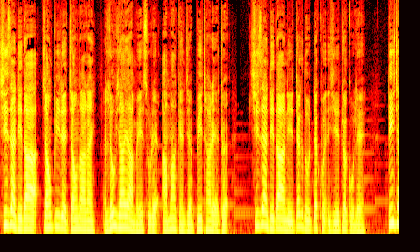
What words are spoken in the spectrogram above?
ရှီးစံဒေတာကျောင်းပြီးတဲ့ကျောင်းသားတိုင်းအလုပ်ရရမယ်ဆိုတဲ့အာမခံချက်ပေးထားတဲ့အတွက်ရှီးစံဒေတာအနေတက္ကသိုလ်တက်ခွင့်အရေးအတွက်ကိုလည်းတိကျ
